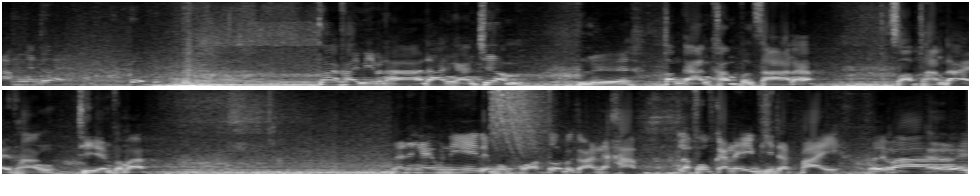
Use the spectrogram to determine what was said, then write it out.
ตำกันด้วย ถ้าใครมีปัญหาด้านงานเชื่อม หรือต้องการคำปรึกษานะครับ สอบถามได้ทาง TM Smart งั้นยังไงวันนี้เดี๋ยวผมขอตัวไปก่อนนะครับ แล้วพบกันใน EP ถัดไป บ๊ายบาเฮ้ยย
